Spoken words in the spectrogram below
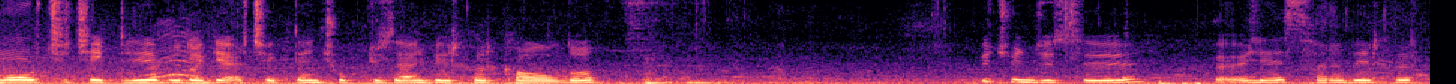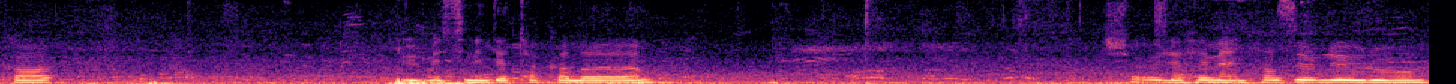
mor çiçekli bu da gerçekten çok güzel bir hırka oldu. Üçüncüsü böyle sarı bir hırka. Düğmesini de takalım. Şöyle hemen hazırlıyorum.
